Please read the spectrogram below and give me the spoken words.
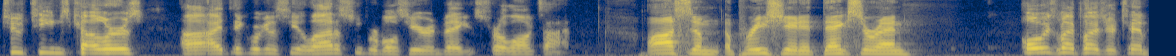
two teams' colors. Uh, I think we're going to see a lot of Super Bowls here in Vegas for a long time. Awesome. Appreciate it. Thanks, Soren. Always my pleasure, Tim.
